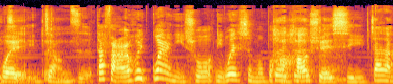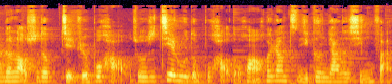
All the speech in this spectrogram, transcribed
会这样子，他反而会怪你说你为什么不好好学习。家长跟老师的解决不好，就是介入的不好的话，会让自己更加的心烦。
